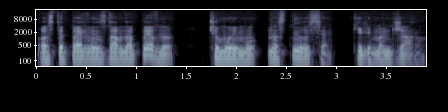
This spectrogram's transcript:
Ось тепер він знав напевно, чому йому наснилося Кіліманджаро.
